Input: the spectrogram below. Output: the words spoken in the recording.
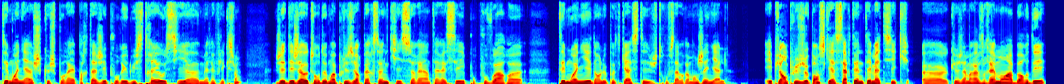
témoignages que je pourrais partager pour illustrer aussi euh, mes réflexions. J'ai déjà autour de moi plusieurs personnes qui seraient intéressées pour pouvoir témoigner dans le podcast et je trouve ça vraiment génial. Et puis en plus, je pense qu'il y a certaines thématiques que j'aimerais vraiment aborder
